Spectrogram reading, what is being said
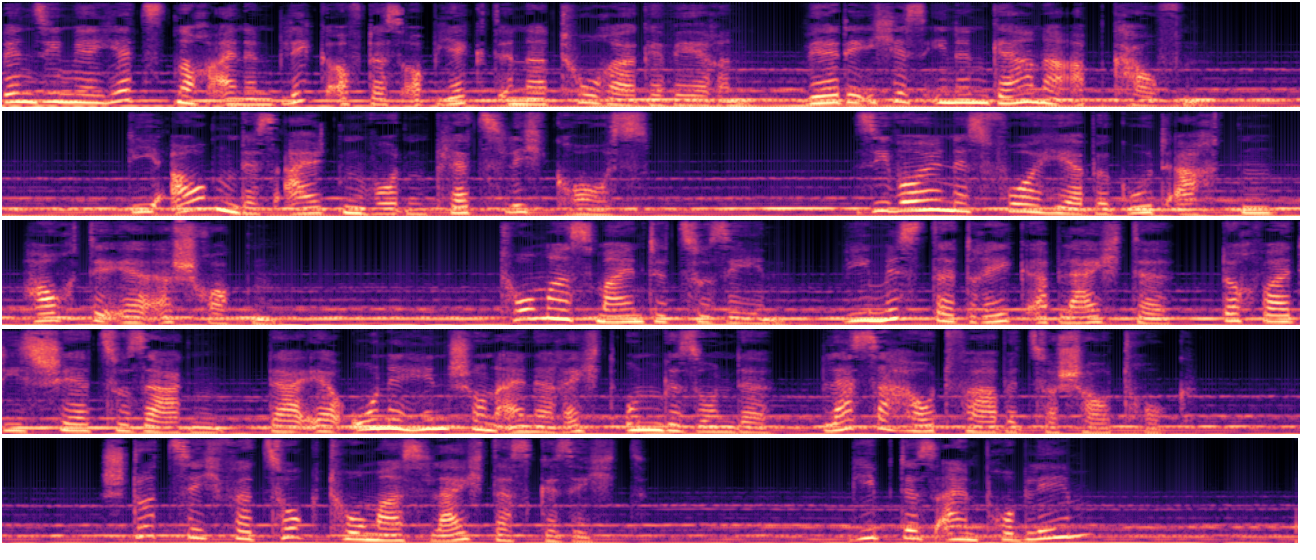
Wenn Sie mir jetzt noch einen Blick auf das Objekt in Natura gewähren, werde ich es Ihnen gerne abkaufen. Die Augen des Alten wurden plötzlich groß. Sie wollen es vorher begutachten, hauchte er erschrocken. Thomas meinte zu sehen, wie Mr. Drake erbleichte, doch war dies schwer zu sagen, da er ohnehin schon eine recht ungesunde, blasse Hautfarbe zur Schau trug. Stutzig verzog Thomas leicht das Gesicht. Gibt es ein Problem?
